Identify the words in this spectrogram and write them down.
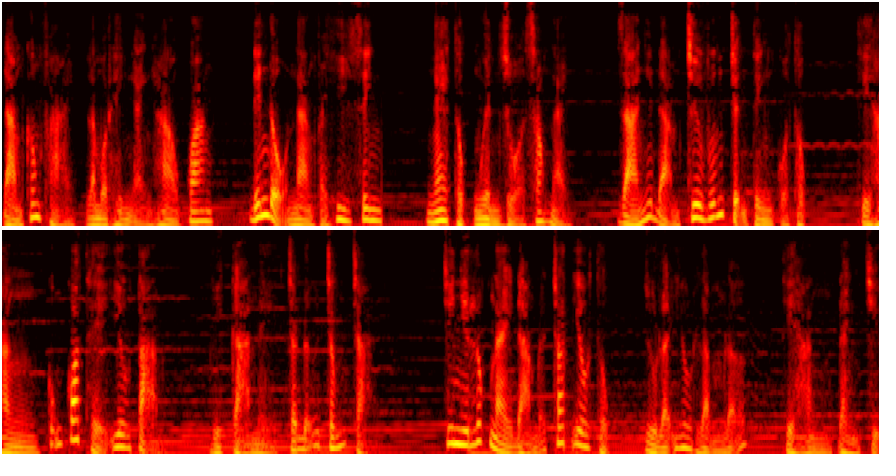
Đảm không phải là một hình ảnh hào quang, đến độ nàng phải hy sinh, nghe Thục nguyền rủa sau này. Giả như Đảm chưa vướng chuyện tình của Thục, thì Hằng cũng có thể yêu tạm vì cả nể cho đỡ chống trả Chứ như lúc này Đảm đã chót yêu Thục, dù là yêu lầm lỡ, thì Hằng đành chịu,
